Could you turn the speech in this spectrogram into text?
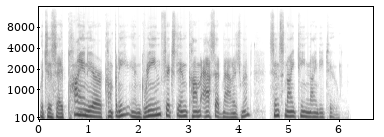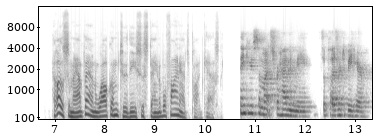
which is a pioneer company in green fixed income asset management since 1992. Hello, Samantha, and welcome to the Sustainable Finance Podcast. Thank you so much for having me. It's a pleasure to be here.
